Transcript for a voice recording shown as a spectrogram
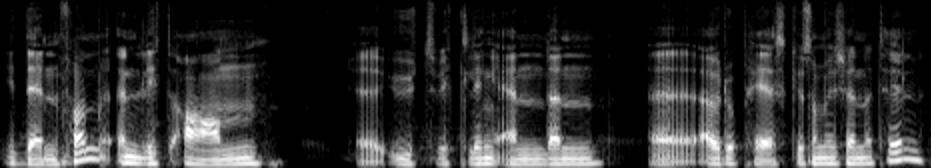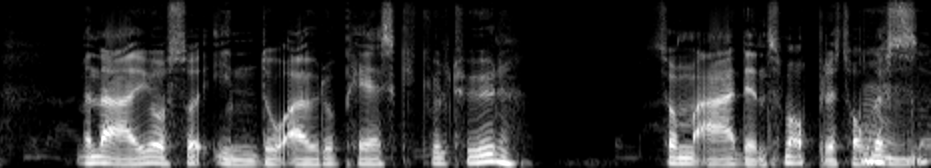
i den form, en litt annen eh, utvikling enn den eh, europeiske som vi kjenner til. Men det er jo også indoeuropeisk kultur som er den som opprettholdes mm.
